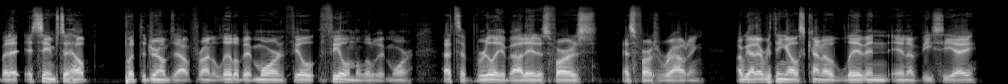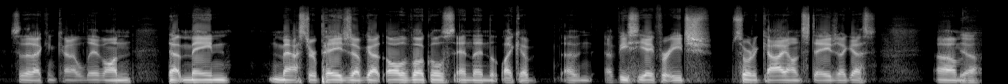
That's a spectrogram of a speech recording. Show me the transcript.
but it, it seems to help put the drums out front a little bit more and feel feel them a little bit more. That's a, really about it as far as as far as routing. I've got everything else kind of living in a VCA so that I can kind of live on that main master page. I've got all the vocals and then like a a, a VCA for each sort of guy on stage, I guess. Um, Yeah.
